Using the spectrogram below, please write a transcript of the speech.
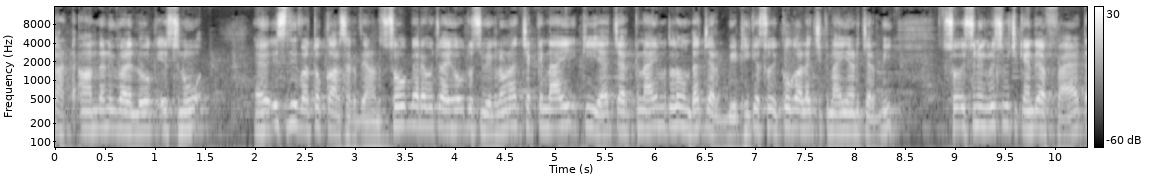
ਘੱਟ ਆਮਦਨੀ ਵਾਲੇ ਲੋਕ ਇਸ ਨੂੰ ਇਸ ਦੀ ਵਰਤੋਂ ਕਰ ਸਕਦੇ ਹਨ। ਸੋ ਮੇਰੇ ਵਿੱਚ ਆਈ ਹੋਪ ਤੁਸੀਂ ਵੇਖ ਲਓ ਨਾ, ਚਕਨਾਈ ਕੀ ਹੈ? ਚਰਕਨਾਈ ਮਤਲਬ ਹੁੰਦਾ ਚਰਬੀ, ਠੀਕ ਹੈ। ਸੋ ਇੱਕੋ ਗੱਲ ਹੈ, ਚਕਨਾਈ ਐਂਡ ਚਰਬੀ। ਸੋ ਇਸ ਨੂੰ ਇੰਗਲਿਸ਼ ਵਿੱਚ ਕਹਿੰਦੇ ਆ ਫੈਟ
